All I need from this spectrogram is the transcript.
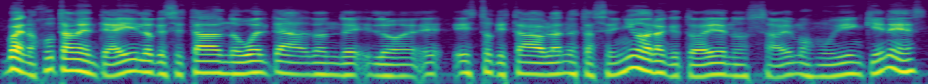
Bueno, justamente ahí lo que se está dando vuelta, donde lo, eh, esto que estaba hablando esta señora, que todavía no sabemos muy bien quién es,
